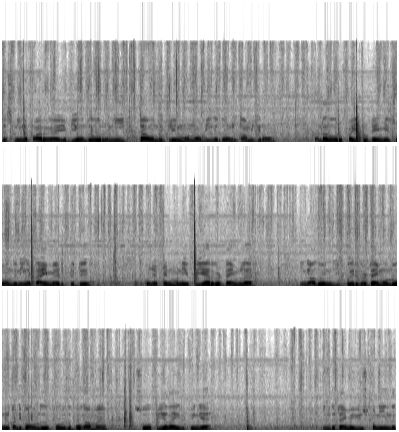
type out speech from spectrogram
ஜஸ்ட் நீங்கள் பாருங்கள் எப்படியும் வந்து ஒரு நீட்டாக வந்து க்ளீன் பண்ணோம் அப்படிங்கிறத உங்களுக்கு காமிக்கிறோம். ரெண்டாவது ஒரு ஃபைவ் டு டென் மினிட்ஸ் வந்து நீங்கள் டைம் எடுத்துகிட்டு கொஞ்சம் ஸ்பெண்ட் பண்ணி ஃப்ரீயாக இருக்கிற டைமில் நீங்கள் அதுவும் இப்போ இருக்கிற டைம் வந்து உங்களுக்கு கண்டிப்பாக வந்து பொழுது போகாமல் ஸோ ஃப்ரீயாக தான் இருப்பீங்க. இந்த டைமை யூஸ் பண்ணி இந்த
